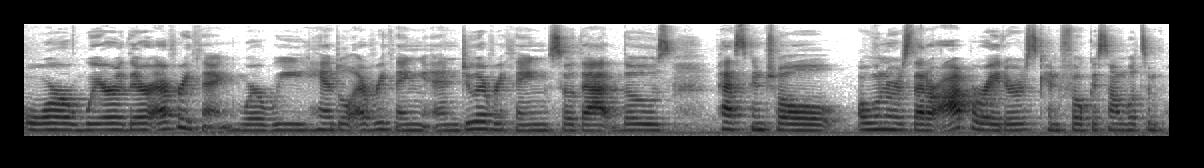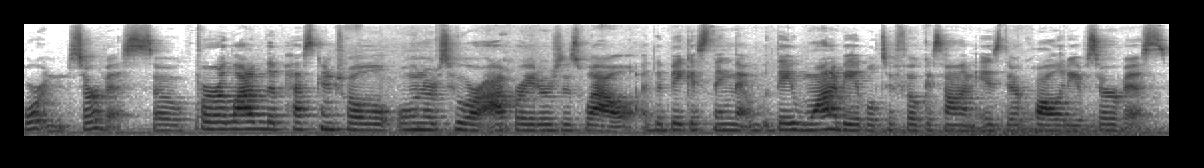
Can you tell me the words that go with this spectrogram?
Or where they're everything, where we handle everything and do everything so that those pest control owners that are operators can focus on what's important service. So, for a lot of the pest control owners who are operators as well, the biggest thing that they want to be able to focus on is their quality of service.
